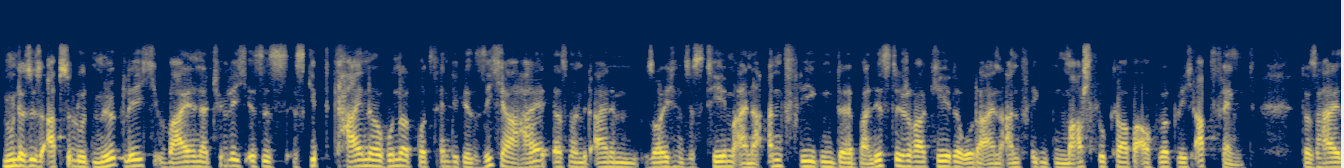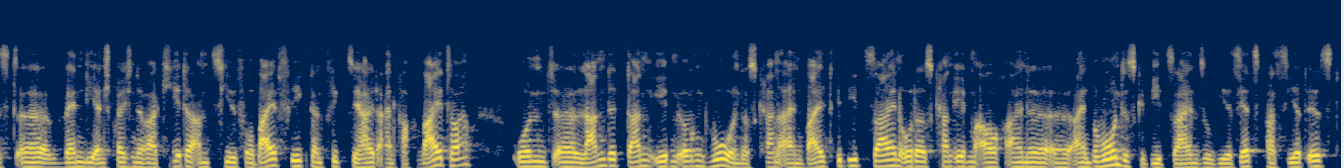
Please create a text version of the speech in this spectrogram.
Nun, das ist absolut möglich, weil natürlich ist es, es gibt keine hundertprozentige Sicherheit, dass man mit einem solchen System eine anfliegende ballistische Rakete oder einen anfliegenden Marschflugkörper auch wirklich abfängt. Das heißt, äh, wenn die entsprechende Rakete am Ziel vorbeifliegt, dann fliegt sie halt einfach weiter und äh, landet dann eben irgendwo. Und das kann ein Waldgebiet sein oder es kann eben auch eine, äh, ein bewohntes Gebiet sein, so wie es jetzt passiert ist.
